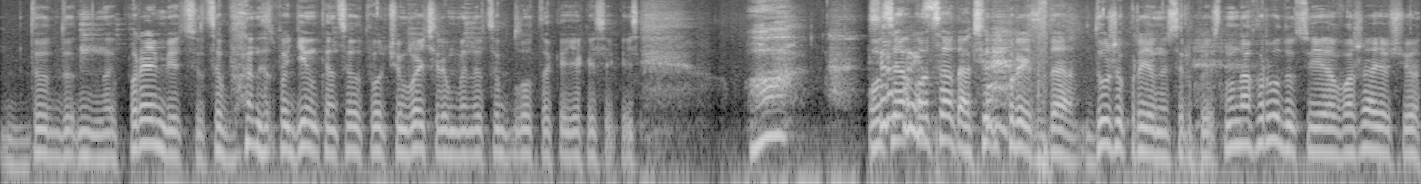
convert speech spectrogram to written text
до, до, на премію цю це була несподіванка на цьому творчому вечорі. У мене це було таке якесь якесь. А! Оце, оце так, сюрприз, да, дуже приємний сюрприз. Ну, нагороду цю я вважаю, що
